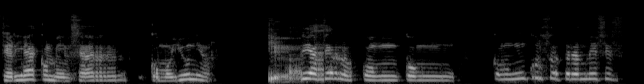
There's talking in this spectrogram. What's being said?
sería comenzar como junior. Podría hacerlo con, con, con un curso de tres meses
